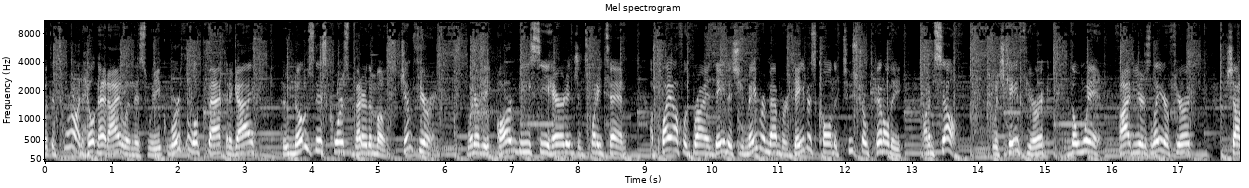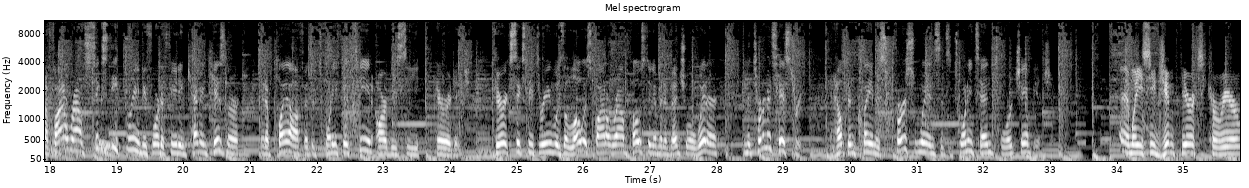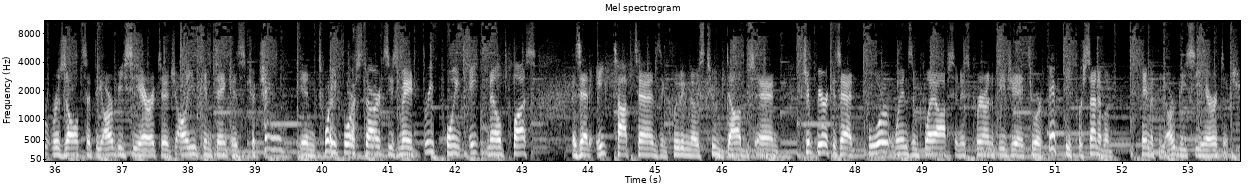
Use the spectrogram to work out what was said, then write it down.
with the tour on Hilton Head Island this week, worth a look back at a guy who knows this course better than most. Jim Furyk, winner of the RBC Heritage in 2010, a playoff with Brian Davis. You may remember Davis called a two stroke penalty on himself, which gave Furyk the win. Five years later, Furyk shot a final round 63 before defeating Kevin Kisner in a playoff at the 2015 RBC Heritage. Furyk 63 was the lowest final round posting of an eventual winner in the tournament's history helped him claim his first win since the 2010 Tour Championship. And when you see Jim Furyk's career results at the RBC Heritage, all you can think is cha-ching. In 24 starts, he's made 3.8 mil plus, has had eight top tens, including those two dubs. And Jim Furyk has had four wins in playoffs in his career on the PGA Tour. 50% of them came at the RBC Heritage.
